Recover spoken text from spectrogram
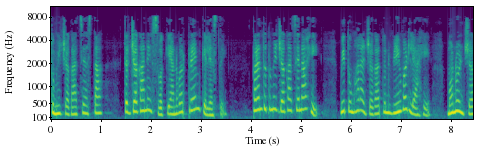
तुम्ही जगाचे असता तर जगाने स्वकीयांवर प्रेम केले असते. परंतु तुम्ही जगाचे नाही मी तुम्हाला जगातून विवडले आहे म्हणून जग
